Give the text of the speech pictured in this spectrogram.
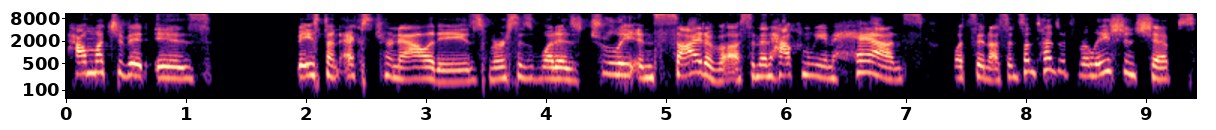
how much of it is based on externalities versus what is truly inside of us? And then how can we enhance what's in us? And sometimes with relationships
